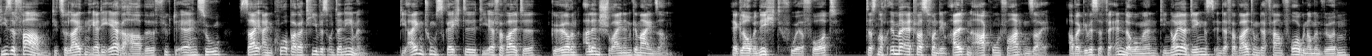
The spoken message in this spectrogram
Diese Farm, die zu leiten er die Ehre habe, fügte er hinzu, sei ein kooperatives Unternehmen. Die Eigentumsrechte, die er verwalte, gehören allen Schweinen gemeinsam. Er glaube nicht, fuhr er fort, dass noch immer etwas von dem alten Argwohn vorhanden sei, aber gewisse Veränderungen, die neuerdings in der Verwaltung der Farm vorgenommen würden,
